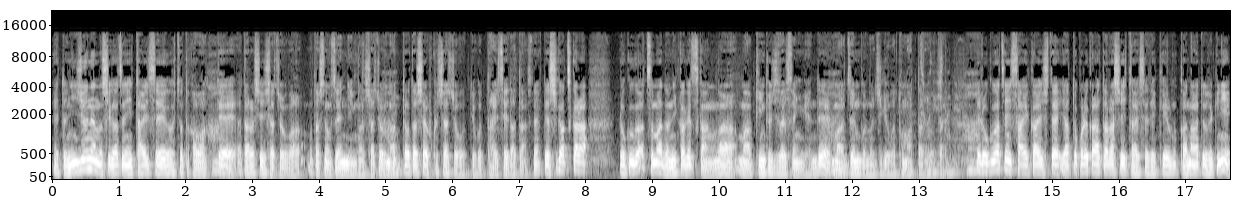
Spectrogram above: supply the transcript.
えっと、20年の4月に体制がちょっと変わって、はい、新しい社長が、私の前任が社長になって、はい、私は副社長ということ体制だったんですね。で、4月から6月までの2か月間が、まあ、緊急事態宣言で、はい、まあ、全部の事業が止まった状態。で、ね。はい、6月に再開して、やっとこれから新しい体制でいけるかなというときに、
